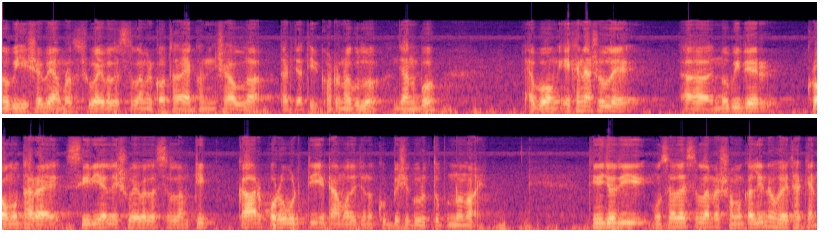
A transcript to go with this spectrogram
নবী হিসেবে আমরা সুয়াইব আলাহিসাল্লামের কথা এখন ইনশাআল্লাহ তার জাতির ঘটনাগুলো জানব। এবং এখানে আসলে নবীদের ক্রমধারায় সিরিয়ালে সুয়াইব আলাহিসাল্লাম ঠিক কার পরবর্তী এটা আমাদের জন্য খুব বেশি গুরুত্বপূর্ণ নয়। তিনি যদি মুসা আলাহিসাল্লামের সমকালীনও হয়ে থাকেন,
